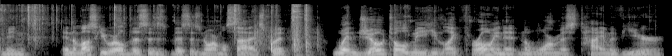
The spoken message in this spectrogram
I mean, in the musky world, this is this is normal size. But when Joe told me he liked throwing it in the warmest time of year,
